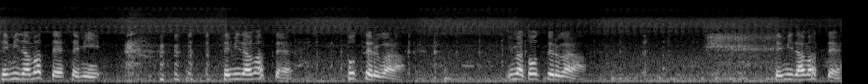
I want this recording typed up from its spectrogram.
セミ黙ってセミ。セミ黙って。撮 ってるから。今撮ってるから。セミ黙って。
